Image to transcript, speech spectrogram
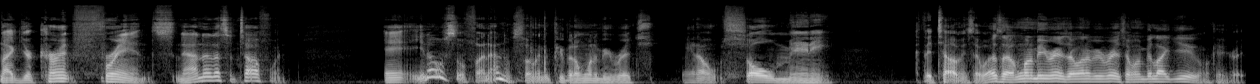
Like your current friends. Now, I know that's a tough one. And you know, it's so funny. I know so many people don't want to be rich. You know, so many. They tell me, say, well, I want to be rich. I want to be rich. I want to be like you. Okay, great.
